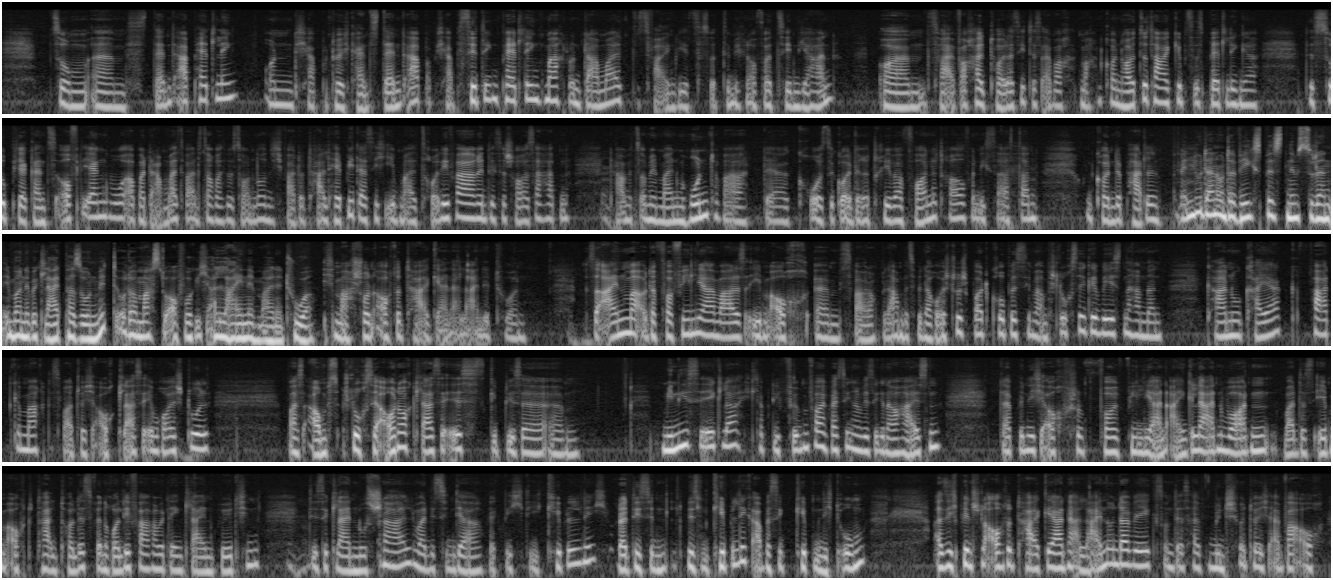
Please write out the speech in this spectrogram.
zum ähm, Stand-Up-Paddling. Und ich habe natürlich kein Stand-Up, aber ich habe Sitting-Paddling gemacht. Und damals, das war irgendwie jetzt war ziemlich genau vor zehn Jahren, ähm, es war einfach halt toll, dass ich das einfach machen konnte. Heutzutage gibt es das ja, das Sub ja ganz oft irgendwo, aber damals war das noch was Besonderes und ich war total happy, dass ich eben als Rollifahrerin diese Chance hatte. Damals auch mit meinem Hund war der große Golden Retriever vorne drauf und ich saß dann und konnte paddeln. Wenn du dann unterwegs bist, nimmst du dann immer eine Begleitperson mit oder machst du auch wirklich alleine mal eine Tour? Ich mache schon auch total gerne alleine Touren. Also einmal oder vor vielen Jahren war das eben auch, ähm, das war noch damals mit der Rollstuhlsportgruppe, sind wir am Schluchsee gewesen, haben dann Kanu-Kajakfahrt gemacht. Das war natürlich auch klasse im Rollstuhl. Was am Schluchsee auch noch klasse ist, es gibt diese ähm, Minisegler, ich glaube die Fünfer, ich weiß nicht mehr, wie sie genau heißen. Da bin ich auch schon vor vielen Jahren eingeladen worden, weil das eben auch total toll ist, wenn Rollifahrer mit den kleinen Bötchen, mhm. diese kleinen Nussschalen, weil die sind ja wirklich, die kippeln nicht. Oder die sind ein bisschen kippelig, aber sie kippen nicht um. Also ich bin schon auch total gerne allein unterwegs und deshalb wünsche ich mir natürlich einfach auch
